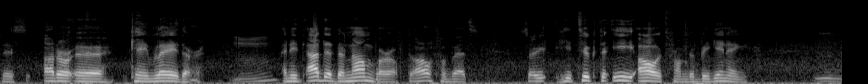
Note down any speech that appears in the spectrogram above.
This other Ö came later, Mm. and it added the number of the alphabets. So he- he took the E out from the beginning Mm.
